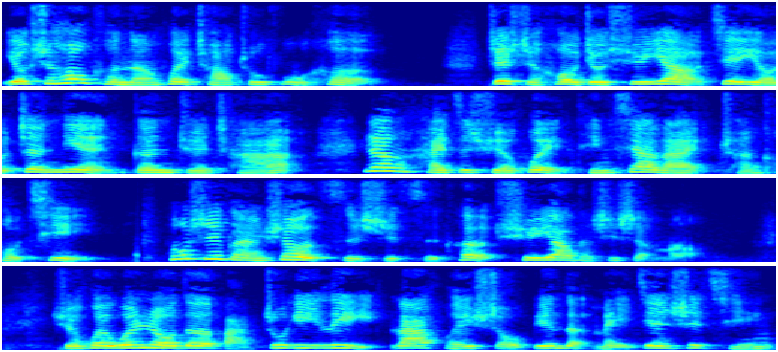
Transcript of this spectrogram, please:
有时候可能会超出负荷。这时候就需要借由正念跟觉察，让孩子学会停下来喘口气，同时感受此时此刻需要的是什么，学会温柔地把注意力拉回手边的每一件事情。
